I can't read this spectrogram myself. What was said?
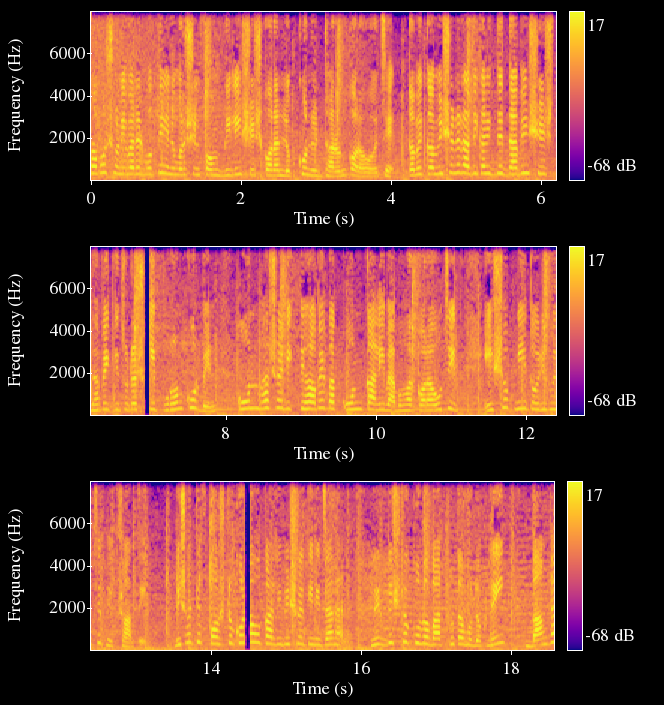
খবর শনিবারের মধ্যে এনুমারেশন ফর্ম বিলি শেষ করার লক্ষ্য নির্ধারণ করা হয়েছে। তবে কমিশনের আধিকারিকদের দাবি শেষ ধাপে কিছুটা পূরণ করবেন, কোন ভাষায় লিখতে হবে বা কোন কালি ব্যবহার করা উচিত, এসব নিয়ে তৈরি হয়েছে বিভ্রান্তি। বিষয়টি স্পষ্ট করে ও কালি বিষয়ে তিনি জানান, নির্দিষ্ট কোনো বাধ্যতামূলক নেই, বাংলা,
